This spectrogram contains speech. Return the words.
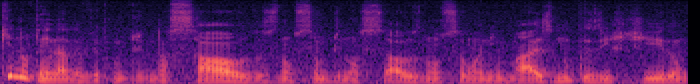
que não tem nada a ver com dinossauros, não são dinossauros, não são animais, nunca existiram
